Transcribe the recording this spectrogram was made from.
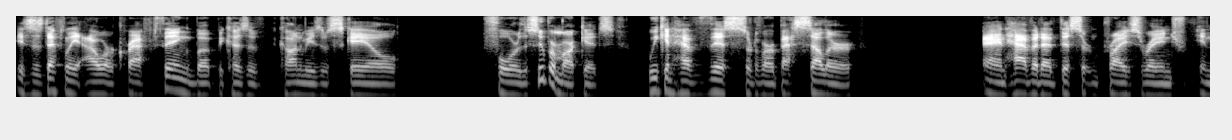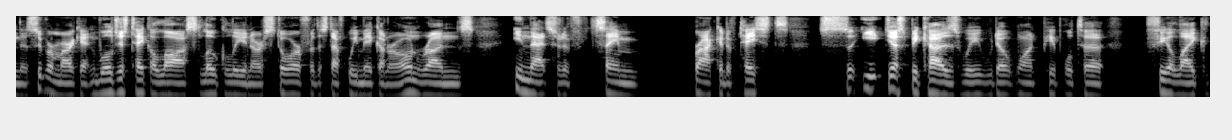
this is definitely our craft thing, but because of economies of scale for the supermarkets, we can have this sort of our bestseller and have it at this certain price range in the supermarket, and we'll just take a loss locally in our store for the stuff we make on our own runs in that sort of same bracket of tastes. So, just because we don't want people to feel like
